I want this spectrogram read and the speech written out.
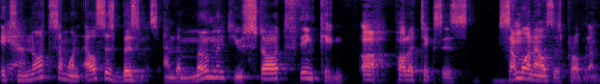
It's yeah. not someone else's business. And the moment you start thinking, oh, politics is someone else's problem,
